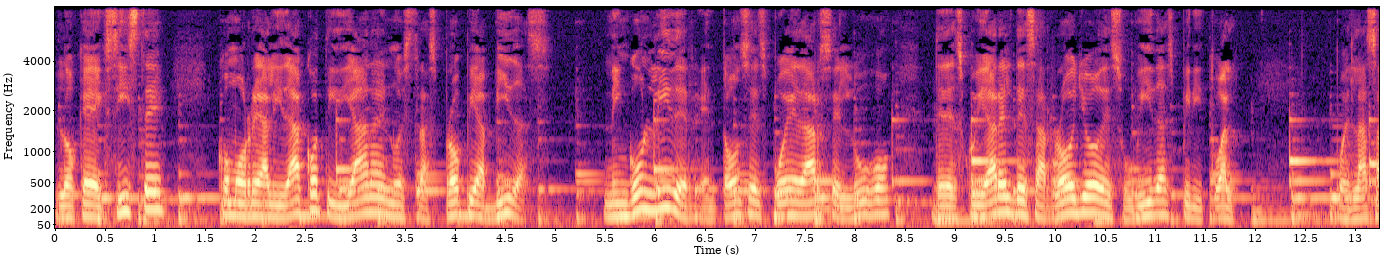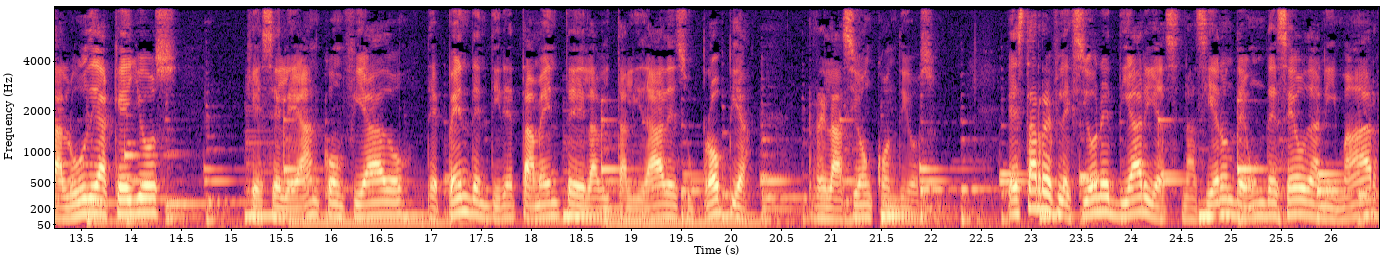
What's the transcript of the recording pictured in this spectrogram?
lo que existe como realidad cotidiana en nuestras propias vidas. Ningún líder entonces puede darse el lujo de descuidar el desarrollo de su vida espiritual, pues la salud de aquellos que se le han confiado dependen directamente de la vitalidad de su propia relación con Dios. Estas reflexiones diarias nacieron de un deseo de animar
